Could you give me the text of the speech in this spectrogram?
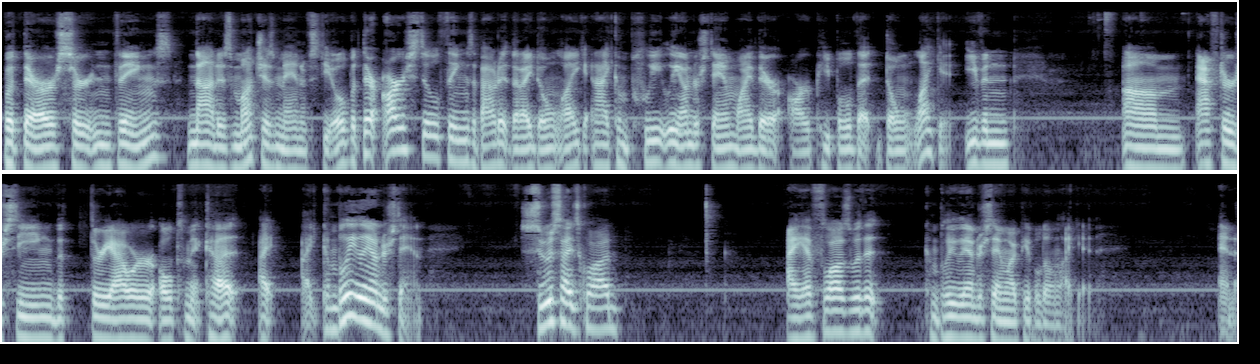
But there are certain things, not as much as Man of Steel, but there are still things about it that I don't like, and I completely understand why there are people that don't like it. Even um, after seeing the three hour ultimate cut, I, I completely understand. Suicide Squad, I have flaws with it, completely understand why people don't like it. And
